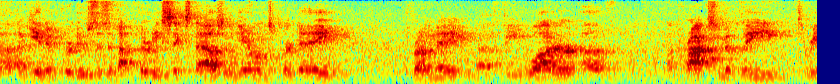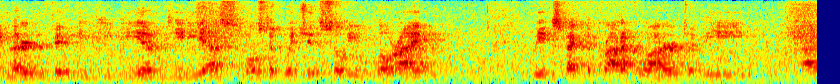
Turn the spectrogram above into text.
Uh, again, it produces about 36,000 gallons per day from a uh, feed water of approximately 350 ppm TDS, most of which is sodium chloride. We expect the product water to be uh,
